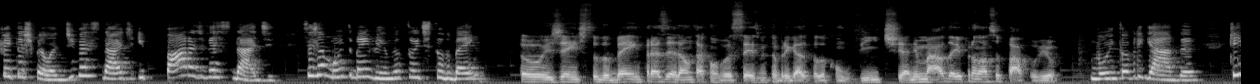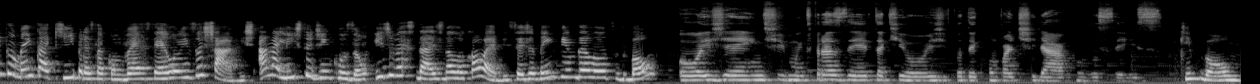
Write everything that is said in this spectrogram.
feitas pela diversidade e para a diversidade. Seja muito bem-vindo, Tucci, tudo bem? Oi, gente, tudo bem? Prazerão estar com vocês. Muito obrigado pelo convite. Animado aí para o nosso papo, viu? Muito obrigada. Quem também está aqui para essa conversa é a Heloísa Chaves, analista de inclusão e diversidade da Local Web. Seja bem-vinda, Elo, tudo bom? Oi, gente, muito prazer estar aqui hoje, poder compartilhar com vocês. Que bom!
